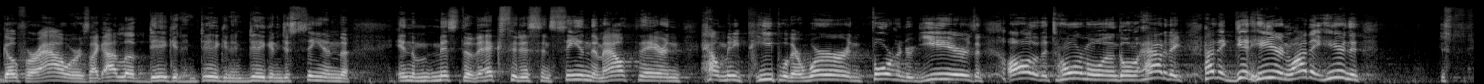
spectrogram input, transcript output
go for hours. Like, I love digging and digging and digging, and just seeing the, in the midst of Exodus and seeing them out there and how many people there were in 400 years and all of the turmoil and going, how did they, how did they get here and why are they here? And then just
